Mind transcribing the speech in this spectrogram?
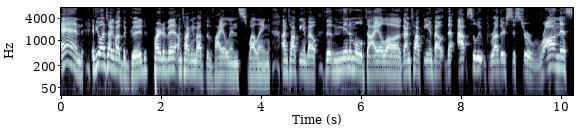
And if you want to talk about the good part of it, I'm talking about the violin swelling. I'm talking about the minimal dialogue. I'm talking about the absolute brother sister rawness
